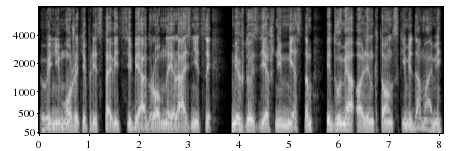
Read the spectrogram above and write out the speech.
Вы не можете представить себе огромной разницы между здешним местом и двумя оллингтонскими домами,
